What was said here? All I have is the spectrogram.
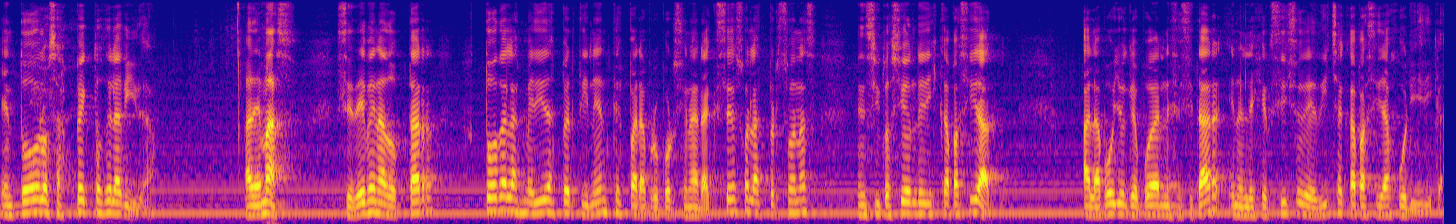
en todos los aspectos de la vida. Además, se deben adoptar todas las medidas pertinentes para proporcionar acceso a las personas en situación de discapacidad, al apoyo que puedan necesitar en el ejercicio de dicha capacidad jurídica.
